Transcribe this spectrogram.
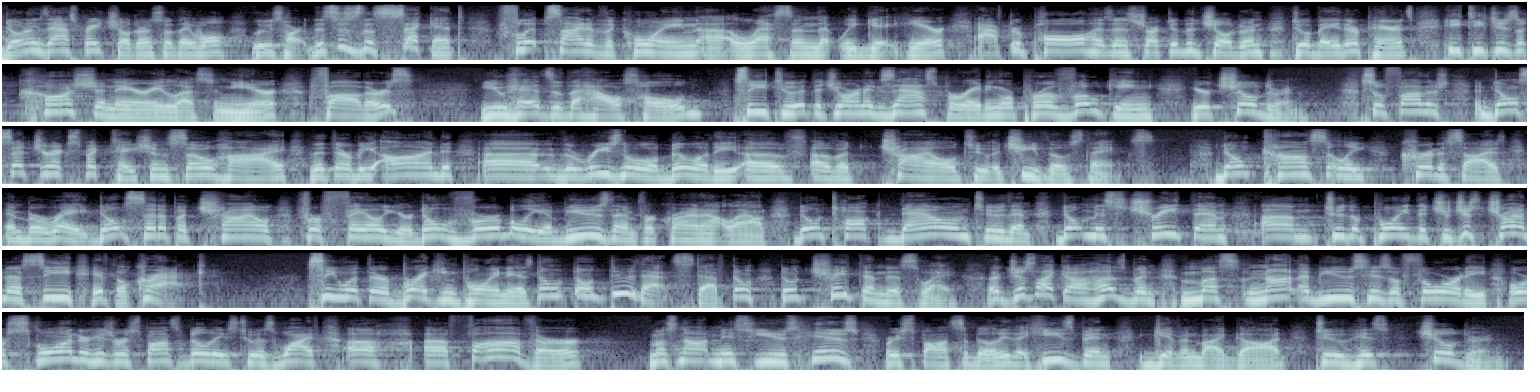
Don't exasperate children so they won't lose heart. This is the second flip side of the coin uh, lesson that we get here. After Paul has instructed the children to obey their parents, he teaches a cautionary lesson here. Fathers, you heads of the household, see to it that you aren't exasperating or provoking your children. So, fathers, don't set your expectations so high that they're beyond uh, the reasonable ability of, of a child to achieve those things. Don't constantly criticize and berate. Don't set up a child for failure. Don't verbally abuse them for crying out loud. Don't talk down to them. Don't mistreat them um, to the point that you're just trying to see if they'll crack. See what their breaking point is. Don't, don't do that stuff. Don't, don't treat them this way. Uh, just like a husband must not abuse his authority or squander his responsibilities to his wife, a, a father must not misuse his responsibility that he's been given by God to his children.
